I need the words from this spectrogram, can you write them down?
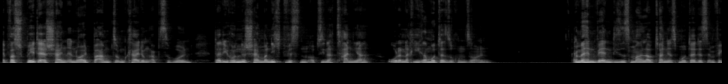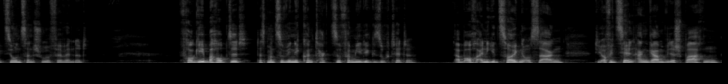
Etwas später erscheinen erneut Beamte, um Kleidung abzuholen, da die Hunde scheinbar nicht wissen, ob sie nach Tanja oder nach ihrer Mutter suchen sollen. Immerhin werden dieses Mal laut Tanjas Mutter Desinfektionshandschuhe verwendet. Frau G. behauptet, dass man zu wenig Kontakt zur Familie gesucht hätte. Aber auch einige Zeugenaussagen, die offiziellen Angaben widersprachen,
